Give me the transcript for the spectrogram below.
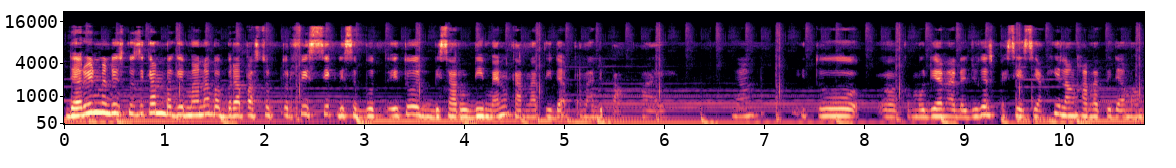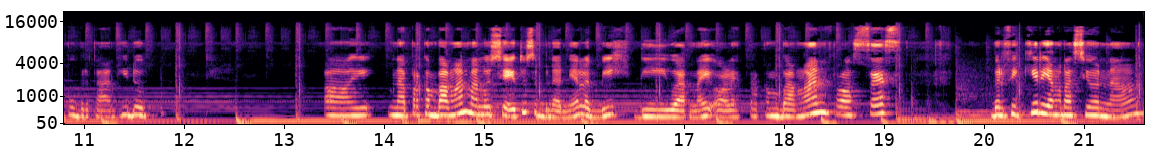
Darwin mendiskusikan bagaimana beberapa struktur fisik disebut itu bisa rudimen karena tidak pernah dipakai. Ya itu e, kemudian ada juga spesies yang hilang karena tidak mampu bertahan hidup. E, nah perkembangan manusia itu sebenarnya lebih diwarnai oleh perkembangan proses berpikir yang rasional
